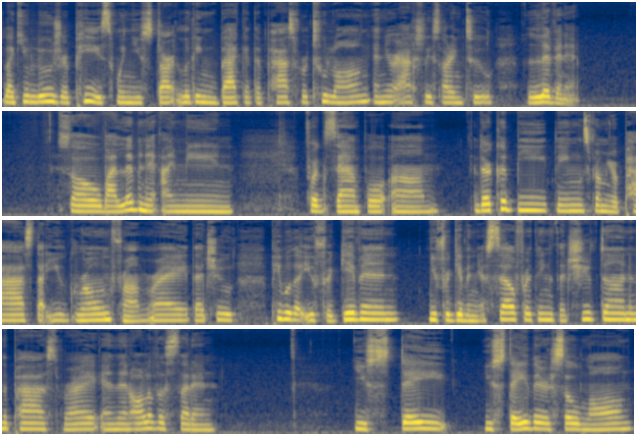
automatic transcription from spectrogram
like you lose your peace when you start looking back at the past for too long and you're actually starting to live in it. So by living it, I mean, for example, um, there could be things from your past that you've grown from, right? That you, people that you've forgiven, you've forgiven yourself for things that you've done in the past, right? And then all of a sudden, you stay, you stay there so long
